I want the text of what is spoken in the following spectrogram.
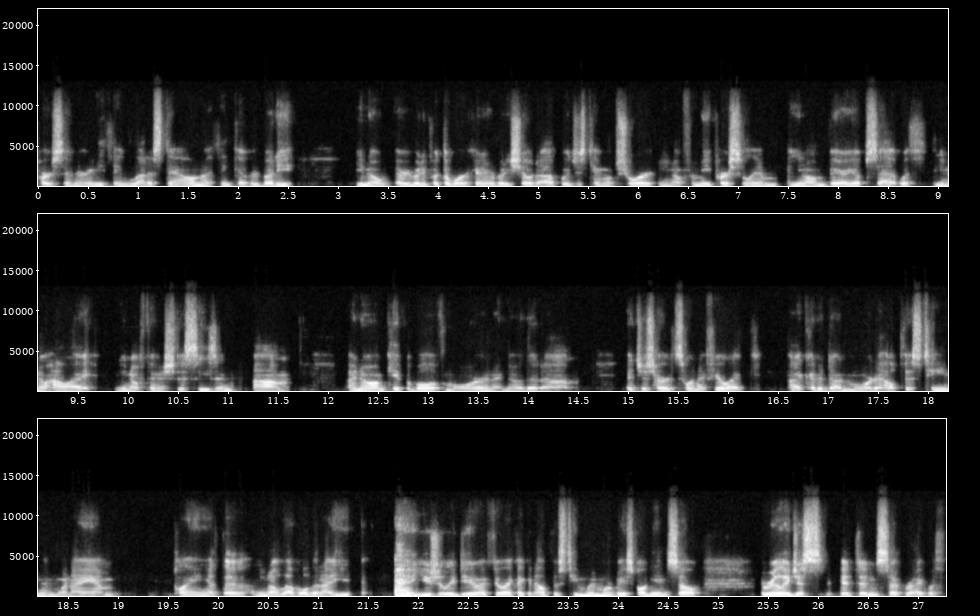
person or anything let us down. I think everybody, you know, everybody put the work in, everybody showed up. We just came up short. You know, for me personally, I'm, you know, I'm very upset with, you know, how I, you know, finished this season. Um, I know I'm capable of more and I know that um, it just hurts when I feel like I could have done more to help this team. And when I am playing at the, you know, level that I usually do, I feel like I could help this team win more baseball games. So, it really just it didn't set right with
